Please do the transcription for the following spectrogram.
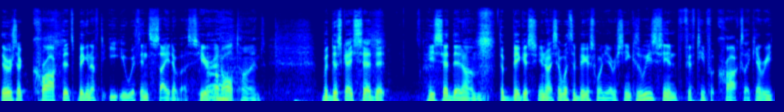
there's a croc that's big enough to eat you within sight of us here at all times. But this guy said that he said that um the biggest, you know, I said, what's the biggest one you ever seen? Because we've seen 15 foot crocs like every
